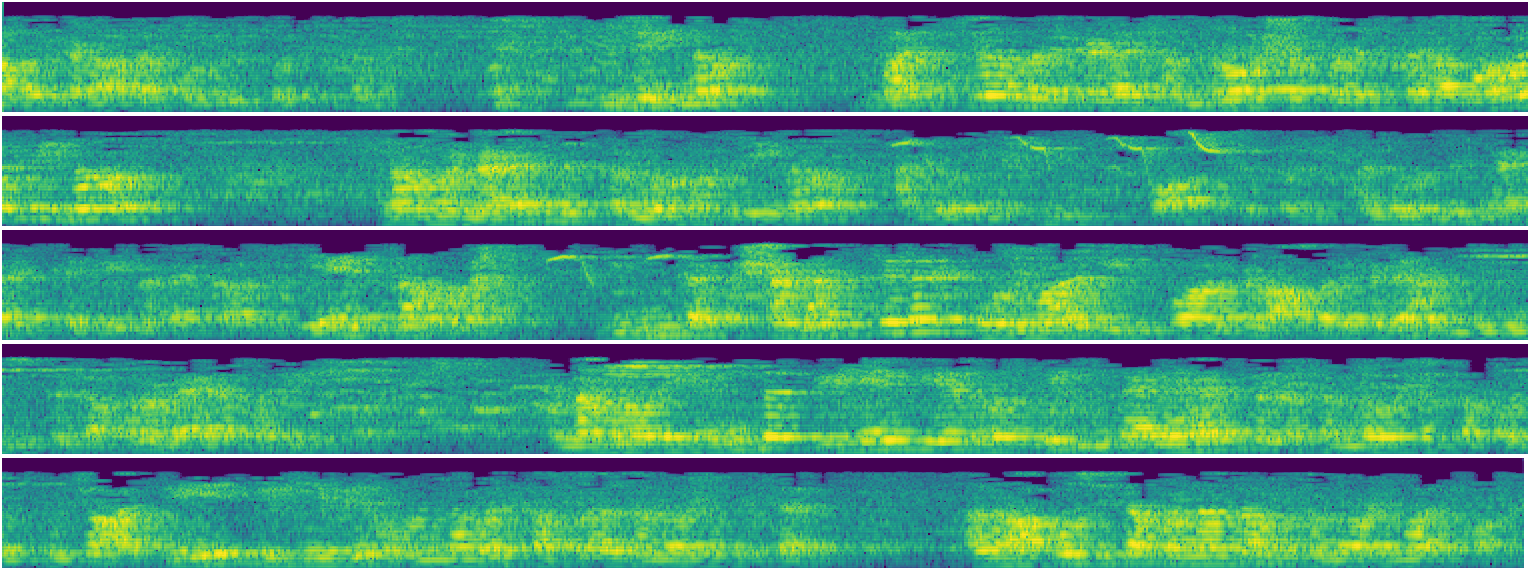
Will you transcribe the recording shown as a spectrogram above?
அவர்களால பொருள் கொடுக்க இல்லைன்னா மற்றவர்களை சந்தோஷப்படுத்துற மாதிரி தான் நாம நடந்துக்கணும் அப்படின்னா அது வந்து இம்பாசிபிள் அது வந்து நடக்கவே நடக்காது. ஏன்னா இந்த கணத்துல ஒரு மாதிரி இருப்பார்கள் அவர்களே அஞ்சு நிமிஷத்துக்கு அப்புறம் வேற மாதிரி இருப்பாங்க நம்மளுடைய எந்த பிஹேவியர் வந்து இந்த நேரத்துல சந்தோஷத்தை படுத்துச்சோ அதே பிஹேவியர் ஒன் ஹவருக்கு அப்புறம் சந்தோஷப்பட்டார் அது ஆப்போசிட்டா பண்ணாதான் அவங்க சந்தோஷமா இருப்பாங்க.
